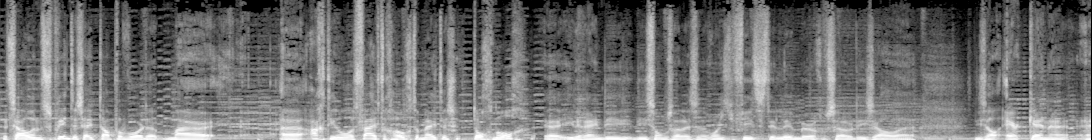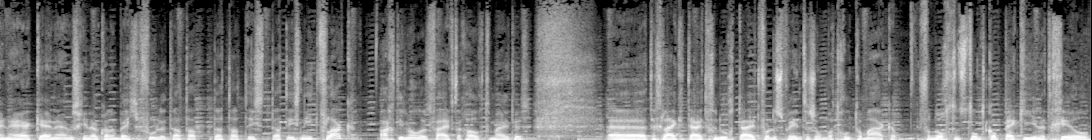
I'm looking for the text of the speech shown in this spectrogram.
Het zou een sprintersetappe worden, maar Uh, 1850 hoogtemeters, toch nog. Uh, iedereen die, die soms wel eens een rondje fietst in Limburg of zo, die zal, uh, die zal erkennen en herkennen en misschien ook wel een beetje voelen dat dat, dat, dat, is, dat is niet vlak. 1850 hoogtemeters. Tegelijkertijd genoeg tijd voor de sprinters om wat goed te maken. Vanochtend stond Kopecky in het geel.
